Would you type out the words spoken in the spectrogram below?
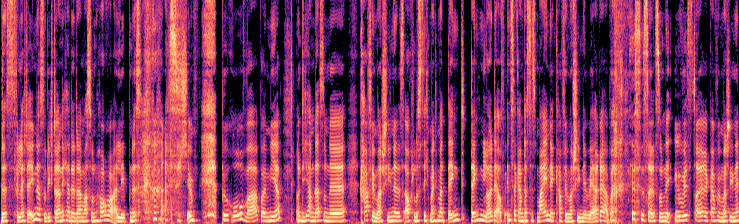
Das vielleicht erinnerst du dich dran, ich hatte da mal so ein Horrorerlebnis, als ich im Büro war bei mir und die haben da so eine Kaffeemaschine, das ist auch lustig. Manchmal denkt, denken Leute auf Instagram, dass das meine Kaffeemaschine wäre, aber es ist halt so eine übelst teure Kaffeemaschine.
